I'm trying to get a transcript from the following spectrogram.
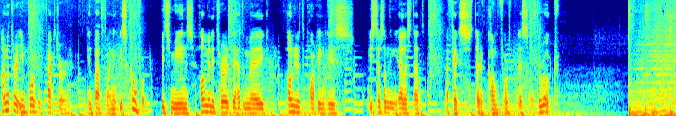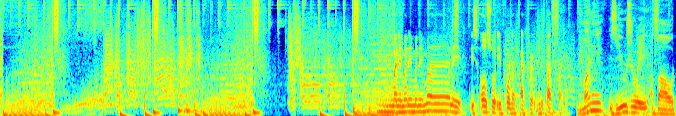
Another important factor in pathfinding is comfort, which means how many turns they have to make, how near the parking is, is there something else that affects their comfortness of the road. Money, money, money, money is also important factor in the pathfinding. Money is usually about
